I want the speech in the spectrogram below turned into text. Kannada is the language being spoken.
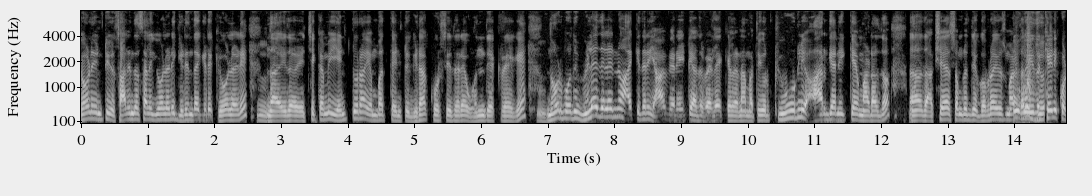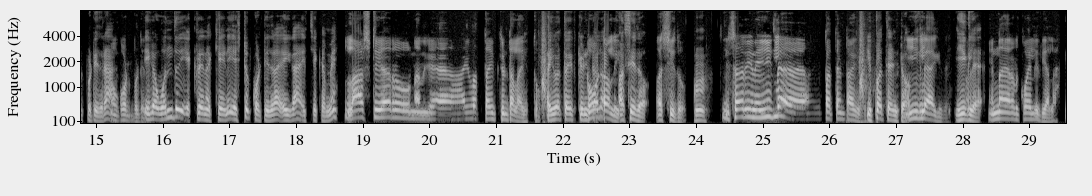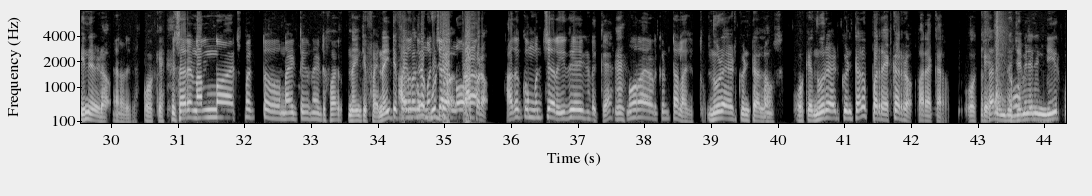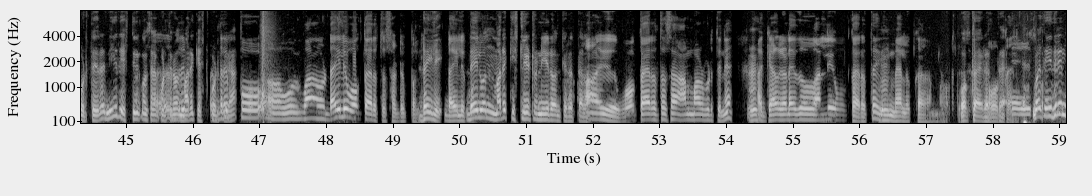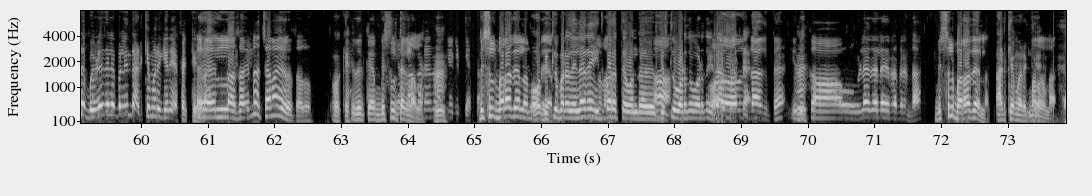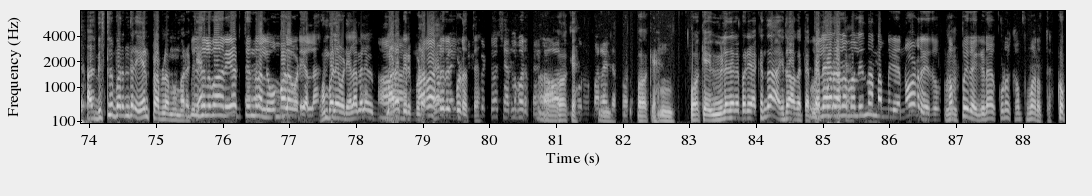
ಏಳು ಎಂಟು ಸಾಲಿಂದ ಸಾಲಿಗೆ ಏಳು ಅಡಿ ಗಿಡದಿಂದ ಗಿಡಕ್ಕೆ ಏಳು ಅಡಿ ಇದು ಹೆಚ್ಚು ಕಮ್ಮಿ ಎಂಟುನೂರ ಎಂಬತ್ತೆಂಟು ಗಿಡ ಕೂರಿಸಿದ್ದಾರೆ ಒಂದ್ ಎಕರೆಗೆ. ನೋಡ್ಬೋದು ವಿಳೆದೆಲೆನೂ ಹಾಕಿದ್ದಾರೆ. ಯಾವ ವೆರೈಟಿ ಅದ್ರ ಬೆಳೆ ಕೇಳೋಣ. ಮತ್ತೆ ಇವ್ರು ಪ್ಯೂರ್ಲಿ ಆರ್ಗ್ಯಾನಿಕ್ ಮಾಡೋದು. ಅಕ್ಷಯ ಸಮೃದ್ಧಿ ಗೊಬ್ಬರ ಯೂಸ್ ಮಾಡ್ತಾರೆ. ಇದು ಕೇಣಿ ಕೊಟ್ಬಿಟ್ಟಿದ್ರ ಕೊಟ್ಬಿಟ್ಟು ಈಗ ಒಂದು ಎಕರೆನ ಕೇಣಿ ಎಷ್ಟು ಕೊಟ್ಟಿದ್ರ ಈಗ ಹೆಚ್ಚು ಕಮ್ಮಿ? ಲಾಸ್ಟ್ ಇಯರ್ ನನಗೆ ಐವತ್ತೈದು ಕ್ವಿಂಟಲ್ ಆಗಿತ್ತು. ಐವತ್ತೈದು ಕ್ವಿಂಟಲ್. ಹಸಿದು. ಹಸಿದು. ಹ್ಮ್. ಈ ಸಾರಿ ಈಗ್ಲೇ ಇಪ್ಪತ್ತೆಂಟು ಆಗಿದೆ. ಇಪ್ಪತ್ತೆಂಟು. ಈಗಲೇ ಆಗಿದೆ. ಈಗಲೇ. ಇನ್ನ ಎರಡು ಕೊಯ್ಲ್ ಇದೆಯಲ್ಲ? ಇನ್ನೆರಡು. ಇದೆ. ಓಕೆ ಸರಿ ನನ್ನ expect ninety ninety five ninety five ninety five ಅದಕ್ಕೂ ಮುಂಚೆ ನೂರ- ಅದಕ್ಕೂ ಮುಂಚೆ ಇದೇ ಗಿಡಕ್ಕೆ ನೂರ ಎರಡು ಕ್ವಿಂಟಲ್ ಆಗಿತ್ತು. ನೂರ ಎರಡು ಕ್ವಿಂಟಲ್. ಓಕೆ ನೂರ ಎರಡು quintal per acre. Per acre. Sir ನಿಮ್ದು ಜಮೀನಲ್ಲಿ ನೀರ್ ಕೊಡ್ತಿದ್ರೆ ನೀರ್ ಎಷ್ಟು ಸಲ ಕೊಡ್ತೀರಾ? ಒಂದ್ ಮರಕ್ಕೆ ಎಷ್ಟು ಕೊಡ್ತೀರಾ? ಡ್ರಿಪ್ ಡೈಲಿ ಹೋಗ್ತಾ ಇರುತ್ತೆ ಸರ್ ಡ್ರಿಪ್ ಅಲ್ಲಿ ಡೈಲಿ ಡೈಲಿ ಡೈಲಿ ಒಂದ್ ಮರಕ್ಕೆ ಇಷ್ಟು ಲೀಟರ್ ನೀರು ಅಂತ ಇರುತ್ತಲ್ಲ ಹೋಗ್ತಾ ಇರುತ್ತೆ ಸರ್ ಆನ್ ಮಾಡ್ಬಿಡ್ತೀನಿ. ಆ ಕೆಳಗಡೆದು ಅಲ್ಲಿ ಹೋಗ್ತಾ ಇರುತ್ತೆ ಇದ್ ಮೇಲೆ ಹೋಗ್ತಾ. ಇರುತ್ತೆ. ಮತ್ತೆ ಇದರಿಂದ ಬೆಳೆದೆಲೆ ಬಲ್ಲಿಂದ ಅಡಿಕೆ ಮರಕ್ಕೆ ಏನೇ ಎಫೆಕ್ಟ್ ಇಲ್ಲ? ಇಲ್ಲ ಸರ್ ಇನ್ನ ಚೆನ್ನಾಗಿರುತ್ತೆ ಅದು. ಓಕೆ ಇದಕ್ಕೆ ಬಿಸಿಲು ತಗಲಲ್ಲ. ಬಿಸಿಲು ಬರೋದೇ ಇಲ್ಲ ನೋಡಿ ಬಿಸಿಲು ಬರಲ್ಲ ಇಲ್ಲಾಂದ್ರೆ ಇದು ಬರುತ್ತೆ ಒಂದು. ಬಿಸಿಲು ಹೊಡೆದು ಹೊಡೆದು ಇದಾಗುತ್ತೆ. ಇದಕ್ಕ ಉಳೆದೆಲೆ ಇರೋದ್ರಿಂದ ಬಿಸಿಲು ಬರೋದೇ ಇಲ್ಲ. ಅಡಿಕೆ ಮರಕ್ಕೆ. ಬರಲ್ಲ. ಅದು ಬಿಸಿಲು ಬರಂದ್ರೆ ಏನ್ ಪ್ರಾಬ್ಲಮ್ ಮರ ಬಿಸಿಲು ಬಂದ್ರೆ ಏಟ್ ತಿಂದ್ರೆ ಅಲ್ಲಿ ಒಂಬಳೆ ಹೊಡಿಯಲ್ಲ? ಒಂಬಳೆ ಹೊಡೆಯಲ್ಲ ಆಮೇಲೆ ಮರ ಬಿರುಕ್ ಮರ ಬಿಡುತ್ತೆ ಬಿರುಕು ಬಿಡುತ್ತೆ ಓಕೆ. ಓಕೆ. ಓಕೆ ವಿಳೆದೆಲೆ ಬರೀ ಯಾಕಂದ್ರೆ ಇದು ಆಗುತ್ತೆ ನಮಗೆ ನೋಡ್ರಿ ಇದು ಕಪ್ಪು ಇದೆ ಗಿಡ ಕೂಡ ಕಪ್ಪು ಬರುತ್ತೆ.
